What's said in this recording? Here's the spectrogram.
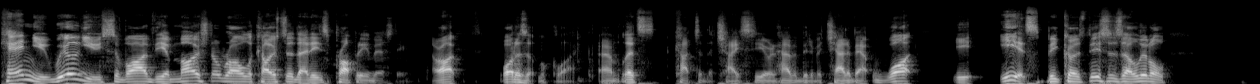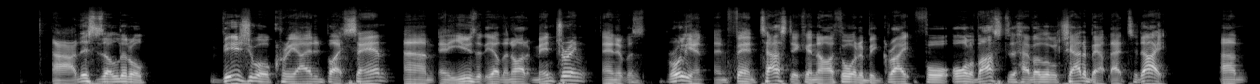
can you, will you survive the emotional roller coaster that is property investing? All right. What does it look like? Um, let's cut to the chase here and have a bit of a chat about what it is, because this is a little, uh, this is a little visual created by Sam, um, and he used it the other night at mentoring, and it was brilliant and fantastic. And I thought it'd be great for all of us to have a little chat about that today. Um,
